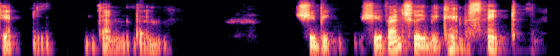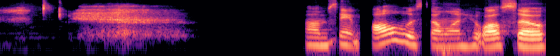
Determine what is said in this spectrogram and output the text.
then then she be, she eventually became a saint. Um, St. Paul was someone who also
